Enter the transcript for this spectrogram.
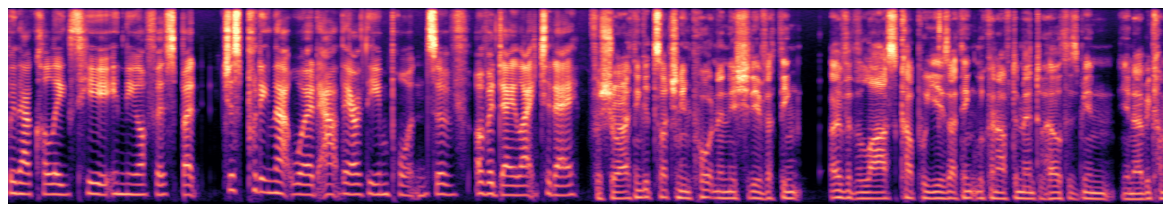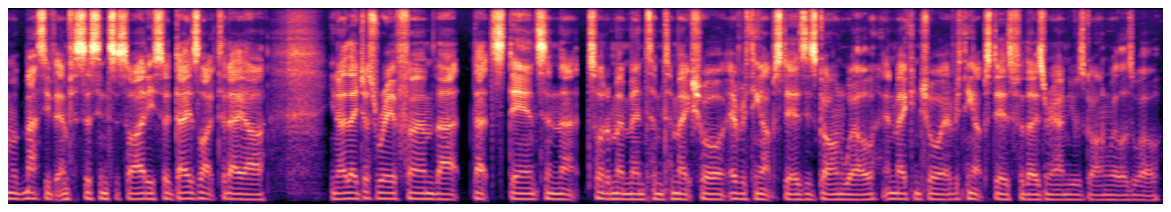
with our colleagues here in the office, but just putting that word out there of the importance of, of a day like today. For sure. I think it's such an important initiative. I think over the last couple of years, I think looking after mental health has been, you know, become a massive emphasis in society. So days like today are, you know, they just reaffirm that that stance and that sort of momentum to make sure everything upstairs is going well and making sure everything upstairs for those around you is going well as well.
